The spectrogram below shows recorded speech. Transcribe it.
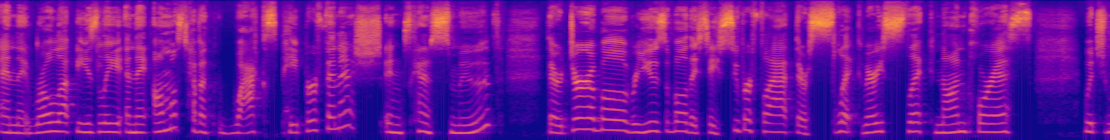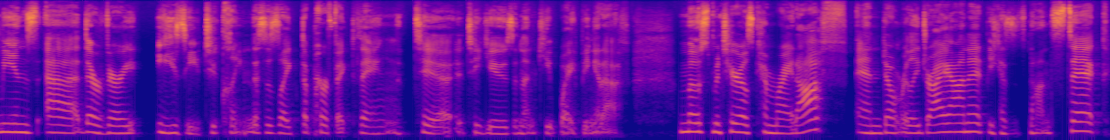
and they roll up easily and they almost have a wax paper finish and it's kind of smooth. They're durable, reusable, they stay super flat, they're slick, very slick, non porous, which means uh, they're very easy to clean. This is like the perfect thing to, to use and then keep wiping it off. Most materials come right off and don't really dry on it because it's nonstick.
